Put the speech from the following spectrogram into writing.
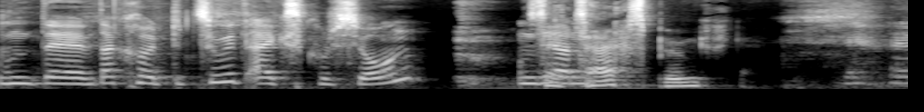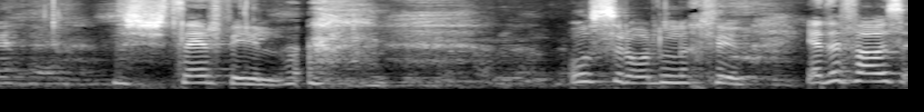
Und äh, da gehört dazu die Exkursion. Und es hat sechs Punkte gegeben. Das ist sehr viel. Außerordentlich viel. Jedenfalls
